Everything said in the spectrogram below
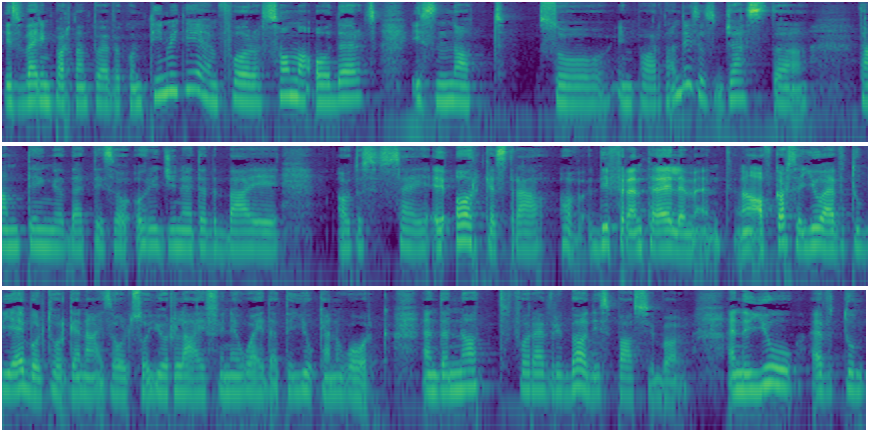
it's very important to have a continuity and for some others it's not so important. This is just uh, something that is originated by how to say an orchestra of different elements of course you have to be able to organize also your life in a way that you can work. And not for everybody is possible. And you have to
